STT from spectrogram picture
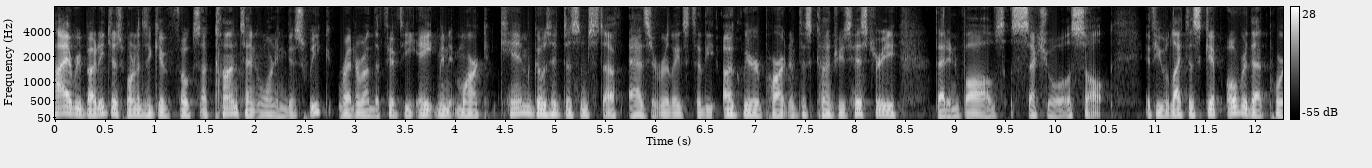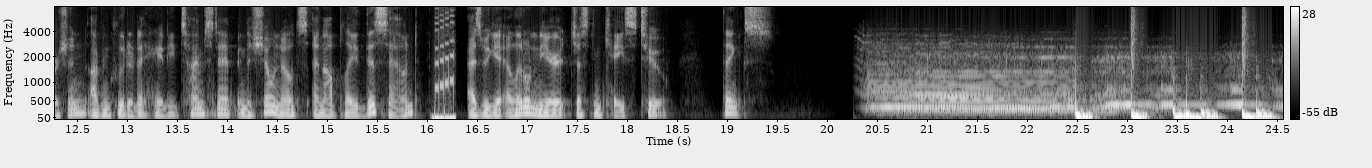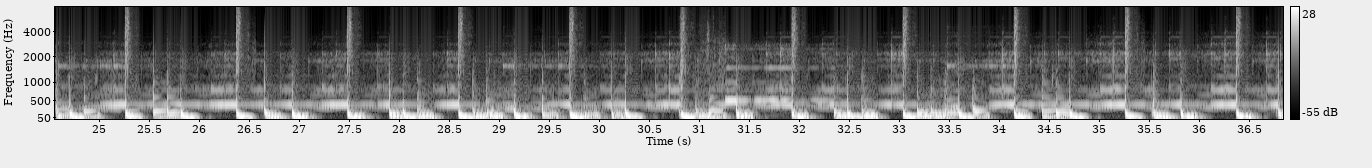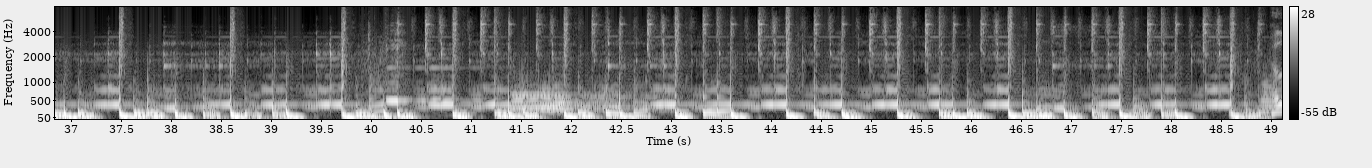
Hi, everybody. Just wanted to give folks a content warning this week. Right around the 58 minute mark, Cam goes into some stuff as it relates to the uglier part of this country's history that involves sexual assault. If you would like to skip over that portion, I've included a handy timestamp in the show notes, and I'll play this sound as we get a little near it just in case, too. Thanks.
